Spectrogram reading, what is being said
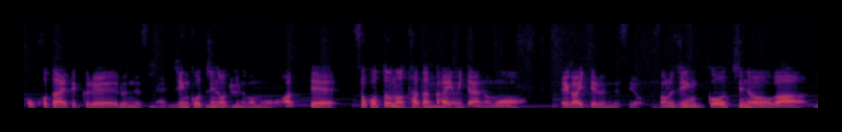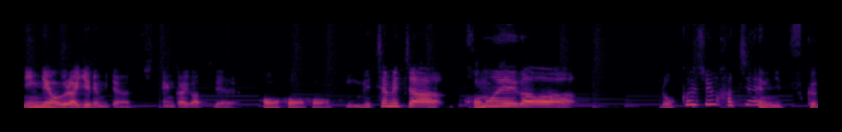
こう答えてくれるんですね。人工知能っていうのがもうあって、そことの戦いみたいのも描いてるんですよ。その人工知能が人間を裏切るみたいな展開があってほうほうほめちゃめちゃこの映画は68年に作っ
